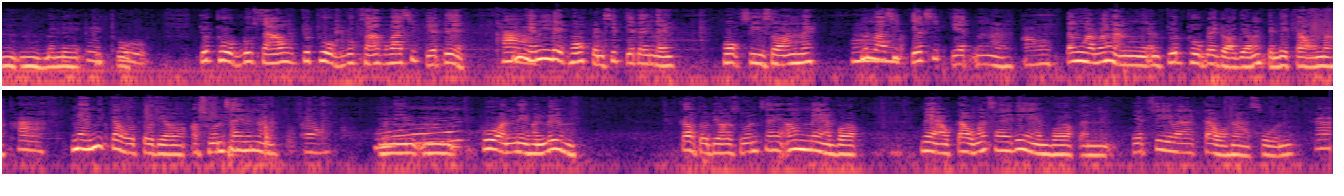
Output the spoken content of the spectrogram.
อืมอืมมันเลยเลจุขดทูถูกปจุดถูกลูกสาว จุดถูกลูกสาวก็ว่าสิบเจ็ดดิค่ะมันเห็นเลขหกเป็นสิบเจ็ดได้ไหนหกสี่สองไหมอืม มันว่าสิบเจ็ดสิบเจ็ดนั่นน่ะเอาตั้งวันว่าหันอันจุดถูกได้ดอกเดียวมันเป็นเลขเก่ามาค่ะ แม่ไม่เก่าตัวเดียวเอาศูนย์ใส่มันน่ะเอามันนี่อืมผู้อันนี้มันลืมเก้าตัวเดียวศูนย์ใส่เอ้าแม่บอก แม่เอาเก่ามาใส่ได้บอกกันเอฟซีว่าเก่าหาศูนย์ค่ะ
